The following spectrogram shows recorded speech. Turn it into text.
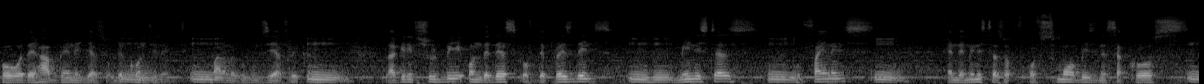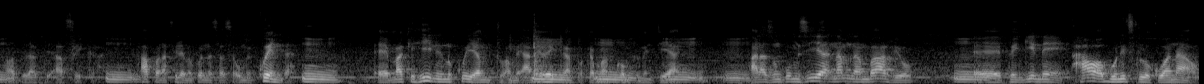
for the hub managers of the continent. Maana nazungumzia Afrika. Lakini it should be on the desk of the presidents, ministers of finance and the ministers of, of small business across mm. Africa. Hapa nafikiri amekwenda sasa, umekwenda Eh, maki hii ni nukuu ya mtu ame, ameweka hapa kama compliment yake. Anazungumzia namna ambavyo eh, pengine hawa wabunifu tuliokuwa nao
